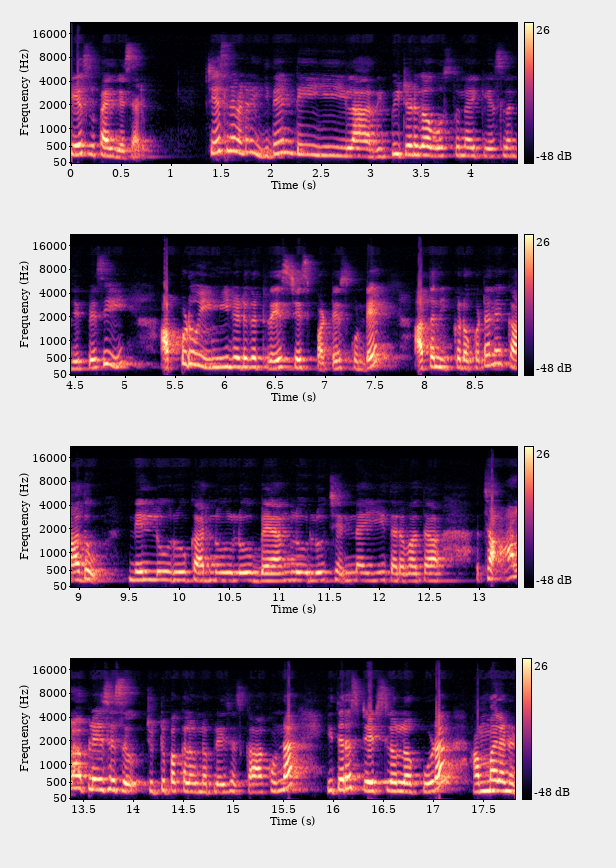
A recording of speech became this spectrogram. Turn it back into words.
కేసులు ఫైల్ చేశారు. చేసిన వెంటనే ఇదేంటి ఇలా రిపీటెడ్గా వస్తున్నాయి కేసులు అని చెప్పేసి అప్పుడు ఇమీడియట్గా ట్రేస్ చేసి పట్టేసుకుంటే అతను ఇక్కడ ఒకటనే కాదు. నెల్లూరు కర్నూలు బెంగళూరు చెన్నై తర్వాత చాలా ప్లేసెస్ చుట్టుపక్కల ఉన్న ప్లేసెస్ కాకుండా ఇతర స్టేట్స్లలో కూడా అమ్మాయిలను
